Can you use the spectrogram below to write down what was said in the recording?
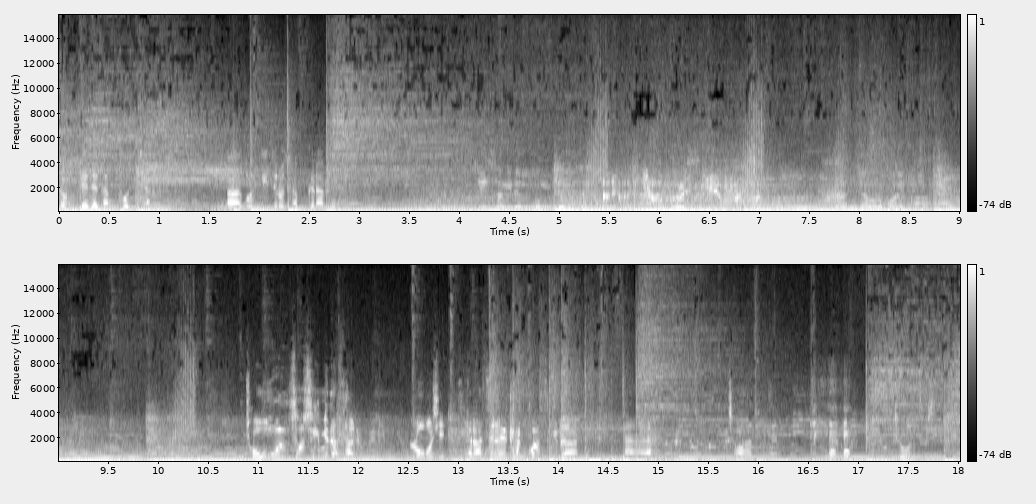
적대 대상 포착. 아군 기지로 접근합니다. 세상이란 공정. 전장으로 보내주십시오. 좋은 소식입니다, 사령관님. 로봇이 테라진을 갖고 왔습니다. 아, 저한테 좋은 소식이요.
